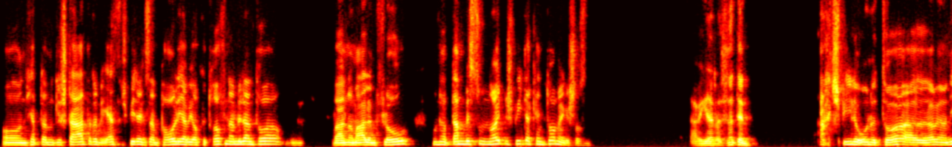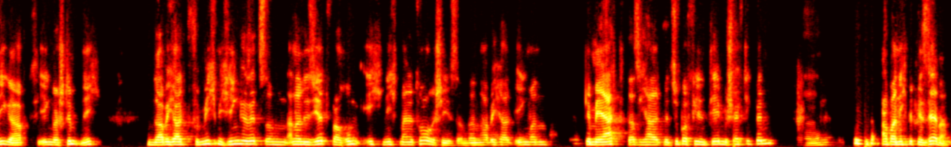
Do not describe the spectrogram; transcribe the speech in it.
Und ich habe dann gestartet am ersten Spieltag in St. Pauli, habe ich auch getroffen am Millantor war normal im Flow und habe dann bis zum neunten Spieltag kein Tor mehr geschossen. Da habe ich gedacht, was hat denn? Acht Spiele ohne Tor, also habe ich noch nie gehabt. Irgendwas stimmt nicht. Und da habe ich halt für mich mich hingesetzt und analysiert, warum ich nicht meine Tore schieße. Und dann habe ich halt irgendwann gemerkt, dass ich halt mit super vielen Themen beschäftigt bin, mhm. aber nicht mit mir selber.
